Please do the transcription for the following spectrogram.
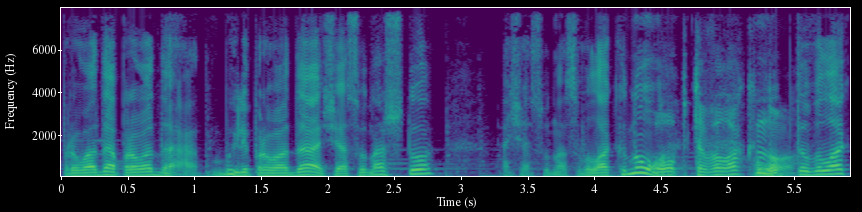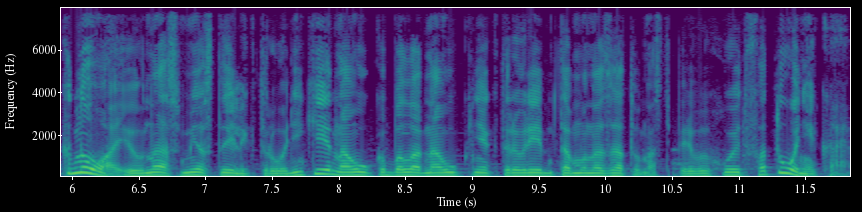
провода, провода. Были провода, а сейчас у нас что? А сейчас у нас волокно. Оптоволокно. Оптоволокно. И у нас вместо электроники, наука была наук некоторое время тому назад, у нас теперь выходит фотоника.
